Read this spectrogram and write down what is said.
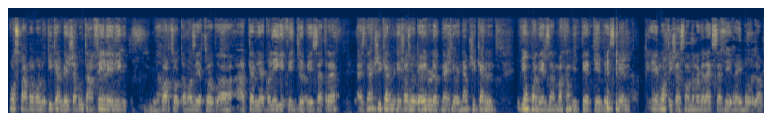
Moszkvában való kikerülésem után fél évig harcoltam azért, hogy átkerüljek a légifényképészetre. Ez nem sikerült, és azóta örülök neki, hogy nem sikerült. Jobban érzem magam itt térképészként én most is ezt mondom, hogy a legszebb éveim voltak.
